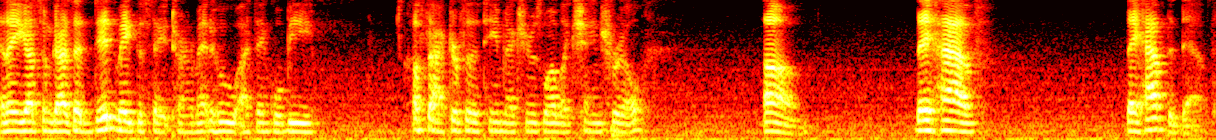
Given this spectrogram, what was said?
And then you got some guys that did make the state tournament who I think will be a factor for the team next year as well, like Shane Shrill. Um, they have they have the depth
